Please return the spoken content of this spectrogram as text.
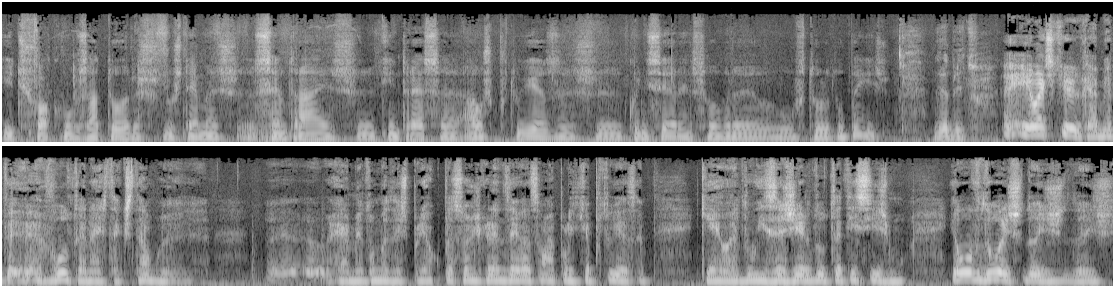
e desfocam os atores dos temas eh, centrais eh, que interessa aos portugueses eh, conhecerem sobre o futuro do país. Brito. Eu acho que realmente avulta nesta questão realmente uma das preocupações grandes em relação à política portuguesa, que é a do exagero do taticismo. Eu houve duas, dois, dois,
